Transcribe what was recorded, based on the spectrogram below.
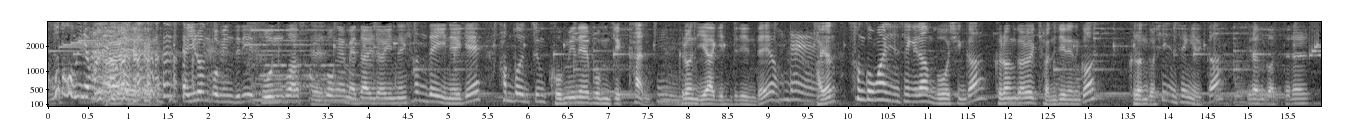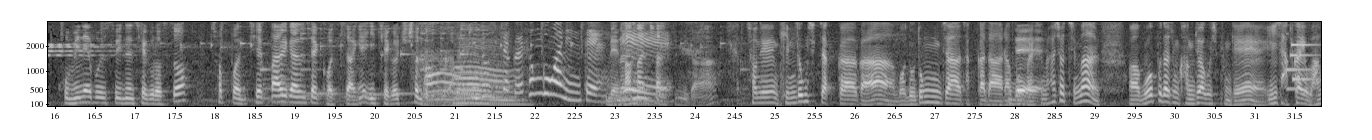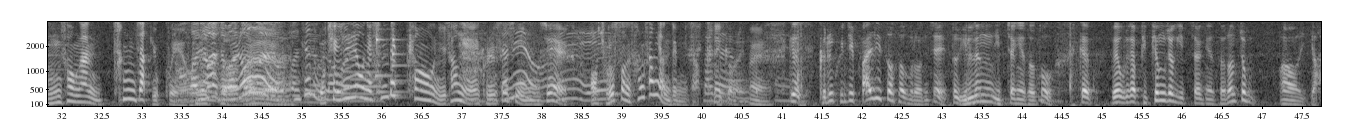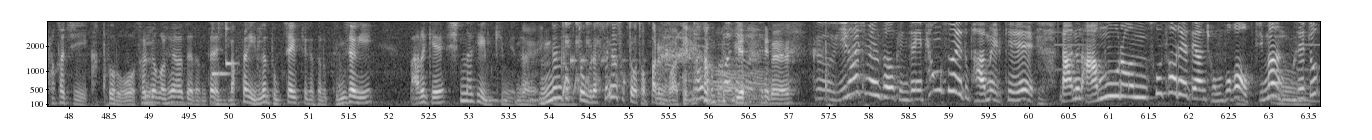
그것도 고민해보네요. 네. 그러니까 이런 고민들이 돈과 성공에 매달려 있는 현대인에게 한 번쯤 고민해 봄직한 그런 이야기들인데요. 네. 과연 성공한 인생이란 무엇인가? 그런 거를 견디는 것, 그런 것이 인생일까? 이런 것들을 고민해 볼 수 있는 책으로서 첫 번째 빨간색 겉장에 이 책을 추천드립니다. 아, 김동식 작가의 성공한 인생. 네, 만만치 않습니다. 저는 김동식 작가가 뭐 노동자 작가다라고 네. 말씀을 하셨지만 어, 무엇보다 좀 강조하고 싶은 게 이 작가의 왕성한 창작 욕구예요. 아, 맞아요, 맞아요. 놀라워요. 네. 진짜 어떻게 놀라워요. 1년에 300편 이상의 글을 쓸 수. 있는지 네, 어, 네. 저로서는 상상이 안 됩니다. 맞아요. 그러니까 말입니다. 네. 그 글을 굉장히 빨리 써서 그런지 또 읽는 입장에서도 그러니까 왜 우리가 비평적 입장에서는 좀 어, 여러 가지 각도로 설명을 해야 되는데 막상 읽는 독자 입장에서는 굉장히 빠르게 신나게 읽힙니다. 네, 읽는 속도보다 쓰는 속도가 더 빠른 것 같아요. 맞아요, 맞아요. 네. 그 일하시면서 굉장히 평소에도 밤에 이렇게 나는 아무런 소설에 대한 정보가 없지만 그래도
